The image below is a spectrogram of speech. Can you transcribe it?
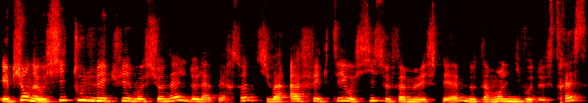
Et puis, on a aussi tout le vécu émotionnel de la personne qui va affecter aussi ce fameux SPM, notamment le niveau de stress.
